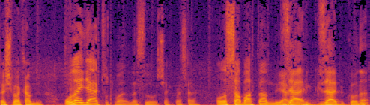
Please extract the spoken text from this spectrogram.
Taşıma kamyonu. Ona yer tutma nasıl olacak mesela? Ona sabahtan mı yer Güzel tutma? güzel bir konu.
